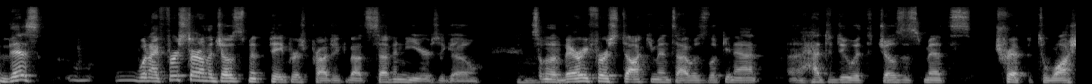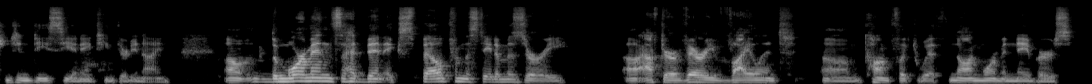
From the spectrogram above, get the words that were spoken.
this, when I first started on the Joseph Smith Papers project about seven years ago, mm-hmm. some of the very first documents I was looking at uh, had to do with Joseph Smith's trip to Washington, D.C. in 1839. Um, the Mormons had been expelled from the state of Missouri uh, after a very violent um, conflict with non Mormon neighbors.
